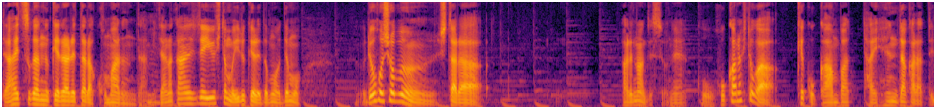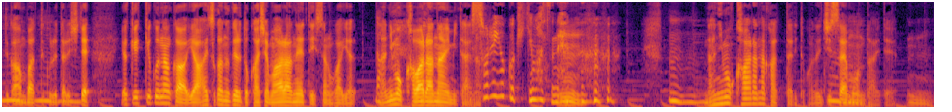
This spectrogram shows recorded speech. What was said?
であいつが抜けられたら困るんだみたいな感じで言う人もいるけれどもでも両方処分したらあれなんですよね。こう他の人が結構頑張っ大変だからって言って頑張ってくれたりして、いや結局なんかいやあいつが抜けると会社回らねえって言ってたのがいや何も変わらないみたいな。それよく聞きますね、うん。うん、何も変わらなかったりとかね実際問題で、うん、うん、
